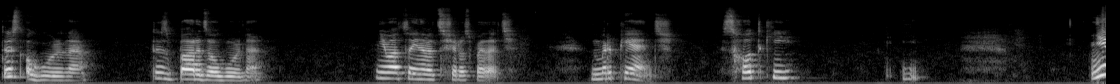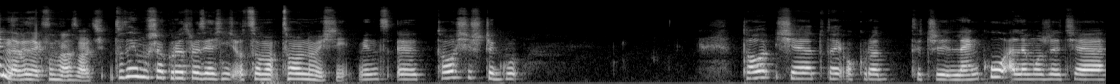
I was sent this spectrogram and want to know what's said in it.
To jest ogólne. To jest bardzo ogólne. Nie ma tutaj nawet co się rozpowiadać. Numer 5. Schodki i... Nie wiem nawet jak to nazwać. Tutaj muszę akurat rozjaśnić, o co, ma, co mam na myśli. Więc y, to się szczegół... To się tutaj akurat tyczy lęku, ale możecie...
